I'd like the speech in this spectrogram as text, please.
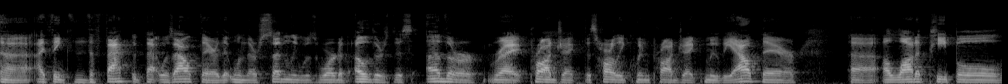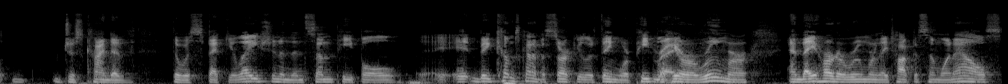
uh, I think the fact that that was out there, that when there suddenly was word of, oh, there's this other Right. project, this Harley Quinn project movie out there, uh, a lot of people just kind of there was speculation, and then some people it, it becomes kind of a circular thing where people Right. hear a rumor and they heard a rumor and they talk to someone else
